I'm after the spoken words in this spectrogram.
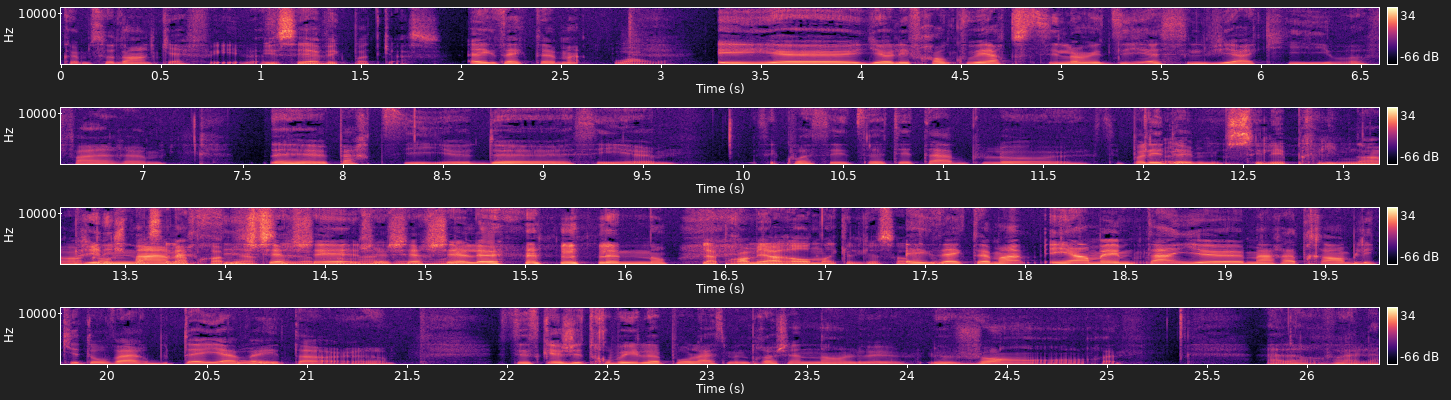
comme ça dans le café. là. Et c'est avec podcast. Exactement. Wow. Et euh, il y a les francs ouvertes aussi lundi. Il y a Sylvia qui va faire partie de ces. C'est quoi cette étape-là? C'est pas les Euh, demi. c'est les préliminaires encore, Préliminaires, je pense la merci, première- je cherchais, première, je cherchais ouais. le, le nom. La première ronde, en quelque sorte. là. Exactement. Et en même temps, il y a Marat Tremblay qui est au verre bouteille à Oh. 20h. C'est ce que j'ai trouvé là, pour la semaine prochaine dans le, le genre. Alors voilà.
